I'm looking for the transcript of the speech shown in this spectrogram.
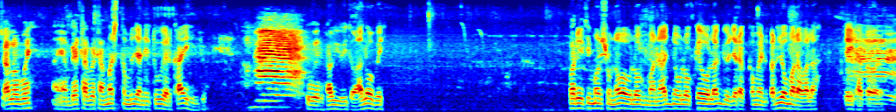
ચાલો ભાઈ, અહીંયા બેઠા બેઠા મસ્ત મજાની તુવેર ખાઈ જો. તુવેર ખાવી હોય તો હાલો ભાઈ ફરીથી મળશું નવા વ્લોગમાં અને આજનો વ્લોગ કેવો લાગ્યો? જરાક કમેન્ટ કરજો મારા વાલા. જય ઠાકર.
